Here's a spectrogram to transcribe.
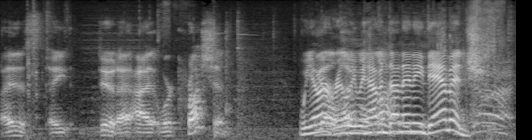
I just, I, dude, I, I, we're crushing. We aren't really. We oh, haven't oh, done any oh. damage. Attack.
